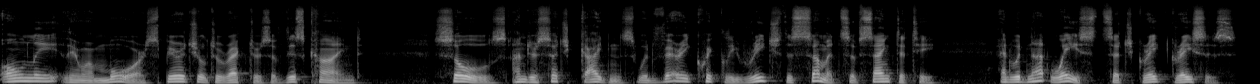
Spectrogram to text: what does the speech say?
only there were more spiritual directors of this kind, souls under such guidance would very quickly reach the summits of sanctity and would not waste such great graces.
